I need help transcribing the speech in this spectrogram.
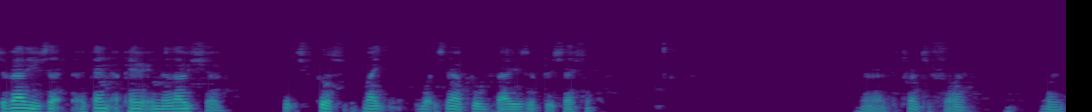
the values that again appear in the Lo Shu which of course make what is now called values of precession. Uh, 25, 1,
